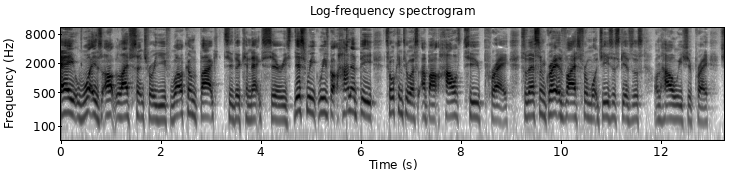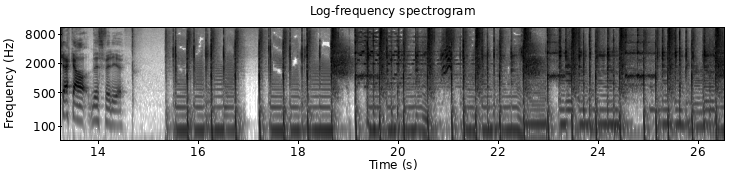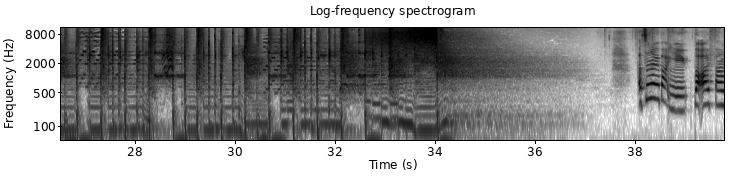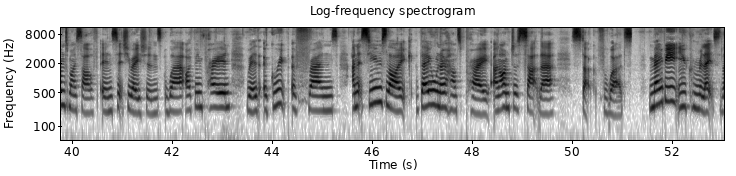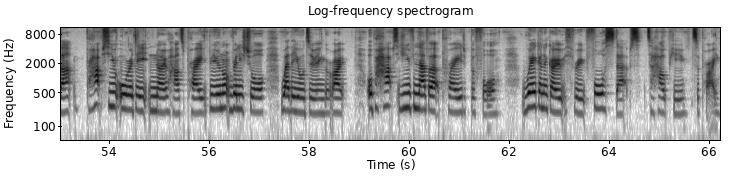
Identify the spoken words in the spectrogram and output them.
Hey, what is up, Life Central Youth? Welcome back to the Connect series. This week we've got Hannah B talking to us about how to pray. So there's some great advice from what Jesus gives us on how we should pray. Check out this video. Don't know about you, but I've found myself in situations where I've been praying with a group of friends, and it seems like they all know how to pray, and I'm just sat there stuck for words. Maybe you can relate to that. Perhaps you already know how to pray, but you're not really sure whether you're doing it right. Or perhaps you've never prayed before. We're going to go through four steps to help you to pray.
